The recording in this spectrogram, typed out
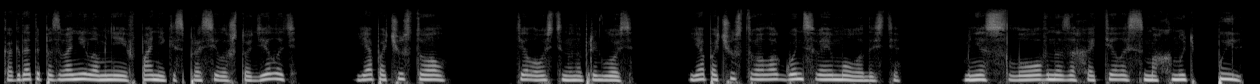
Когда ты позвонила мне и в панике спросила, что делать, я почувствовал...» Тело Остина напряглось. Я почувствовал огонь своей молодости. Мне словно захотелось смахнуть пыль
